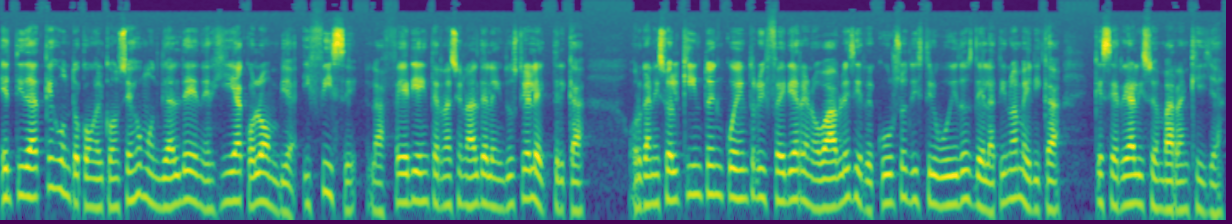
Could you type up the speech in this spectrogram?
entidad que junto con el Consejo Mundial de Energía Colombia y FICE, la Feria Internacional de la Industria Eléctrica, organizó el quinto encuentro y feria renovables y recursos distribuidos de Latinoamérica que se realizó en Barranquilla.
